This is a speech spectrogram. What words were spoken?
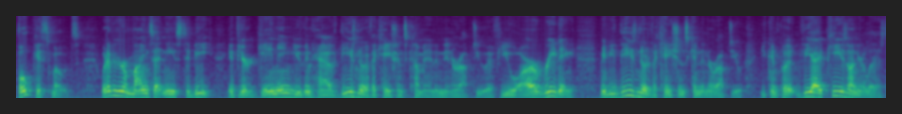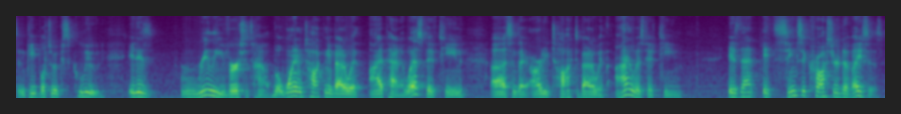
focus modes, whatever your mindset needs to be. If you're gaming, you can have these notifications come in and interrupt you. If you are reading, maybe these notifications can interrupt you. You can put VIPs on your list and people to exclude. It is really versatile. But why I'm talking about it with iPad OS 15, uh, since I already talked about it with iOS 15, is that it syncs across your devices,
